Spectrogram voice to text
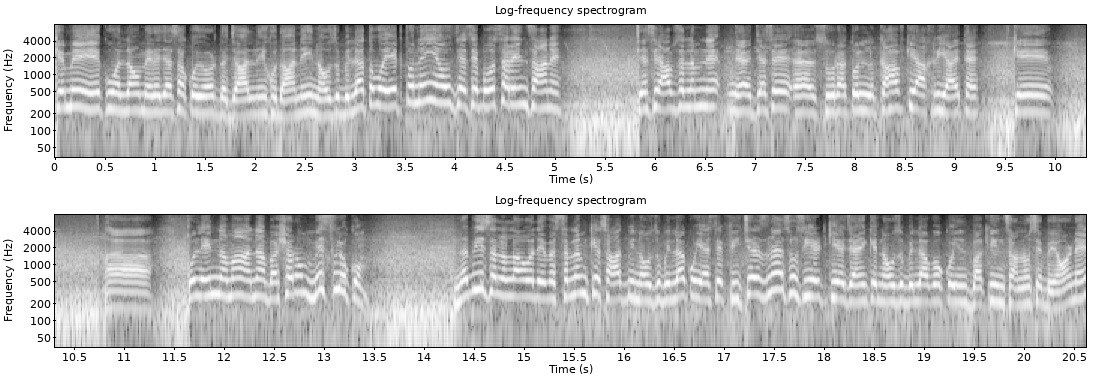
कि मैं एक हूँ, अल्लाह मेरे जैसा कोई और दजाल नहीं, खुदा नहीं नवज़बिल्ला तो वो एक तो नहीं है, उस जैसे बहुत सारे इंसान हैं। जैसे आप सल्लम ने जैसे सूरतुल कहफ़ की आखिरी आयत है कि कुल इन नमा अना बशर मिसलुकुम। नबी सल्लल्लाहु अलैहि वसल्लम के साथ भी नौजुबिल्ला कोई ऐसे फ़ीचर्स ना एसोसिएट किए जाएँ कि नौजुबिल्ला वो कोई बाकी इंसानों से बयान है।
